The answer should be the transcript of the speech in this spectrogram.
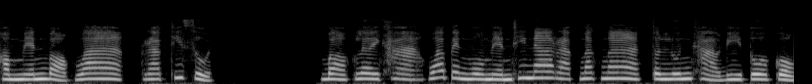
คอมเมนต์บอกว่า รักที่สุด บอกเลยค่ะว่าเป็นโมเมนต์ที่น่ารักมาก ๆ จนลุ้นข่าวดีตัวโก่ง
